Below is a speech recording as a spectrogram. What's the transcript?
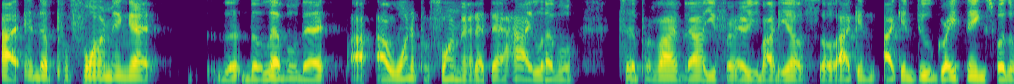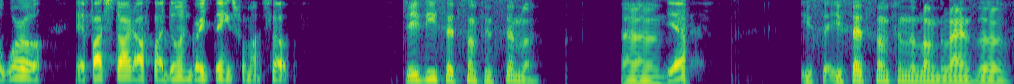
I end up performing at the the level that I, I want to perform at at that high level to provide value for everybody else. So I can I can do great things for the world if I start off by doing great things for myself. Jay Z said something similar. Um, yeah. He said he said something along the lines of,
